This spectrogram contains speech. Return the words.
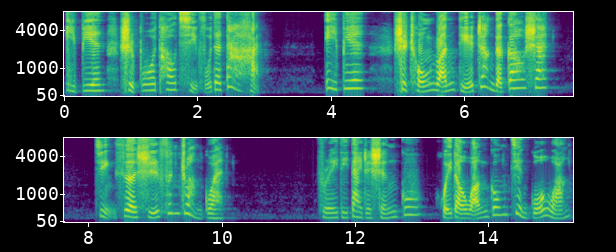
一边是波涛起伏的大海，一边是重峦叠嶂的高山，景色十分壮观。弗瑞迪带着神姑回到王宫见国王，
